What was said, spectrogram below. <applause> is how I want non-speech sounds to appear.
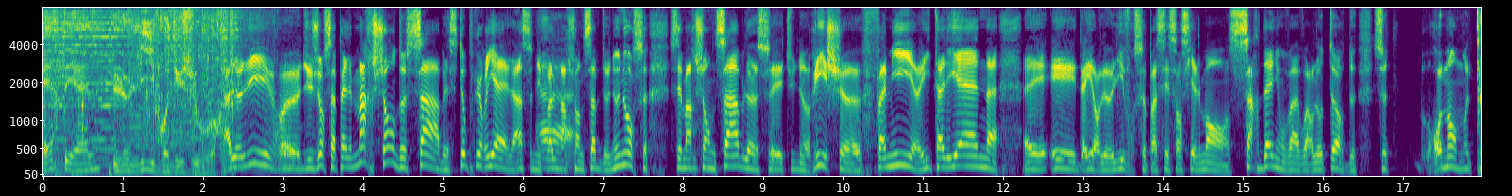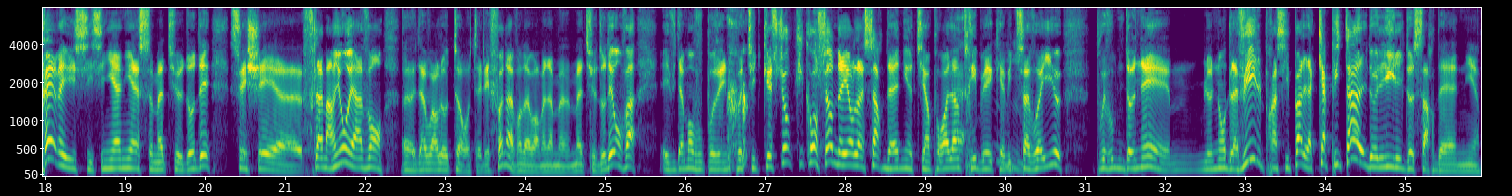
RTL, le livre du jour. Ah, le livre euh, du jour s'appelle Marchand de sable. C'est au pluriel, hein, ce n'est pas le marchand de sable de Nounours. C'est Marchand de sable, c'est une riche euh, famille euh, italienne. Et, et d'ailleurs, le livre se passe essentiellement en Sardaigne. On va avoir l'auteur de ce roman très réussi, signé Agnès Mathieu Daudet, c'est chez euh, Flammarion. Et avant euh, d'avoir l'auteur au téléphone, avant d'avoir Madame Mathieu Daudet, on va évidemment vous poser une petite question qui concerne d'ailleurs la Sardaigne. Tiens, pour Alain Tribé, qui habite Savoyeux, pouvez-vous me donner hum, le nom de la ville principale, la capitale de l'île de Sardaigne?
